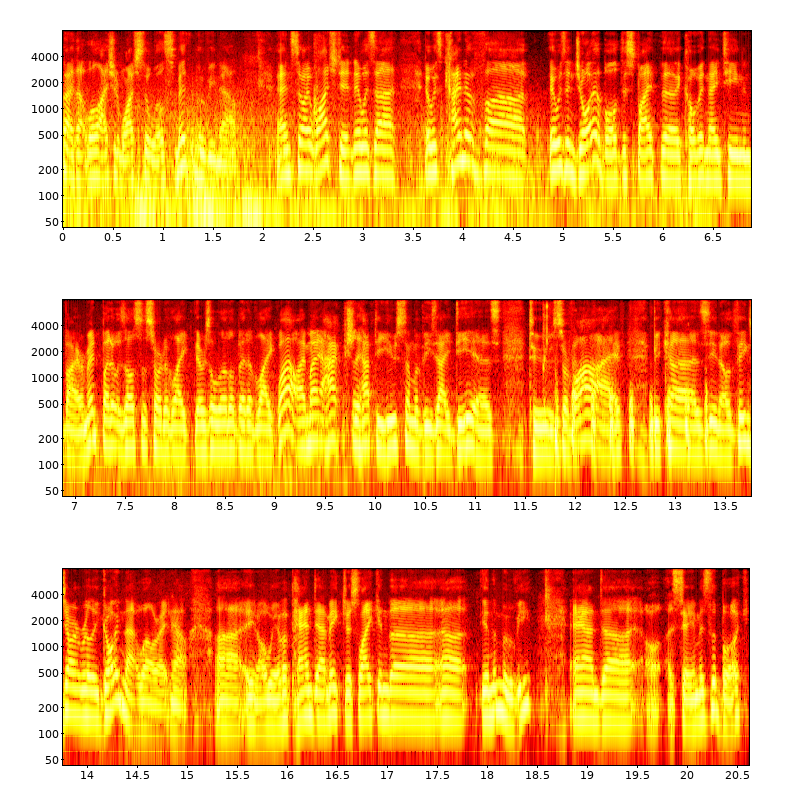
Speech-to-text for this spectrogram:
I thought, well, I should watch the Will Smith movie now, and so I watched it, and it was uh, it was kind of uh, it was enjoyable despite the COVID nineteen environment, but it was also sort of like there was a little bit of like, wow, I might actually have to use some of these ideas to survive because you know things aren't really going that well right now. Uh, you know, we have a pandemic, just like in the uh, in the movie, and uh, same as the book,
